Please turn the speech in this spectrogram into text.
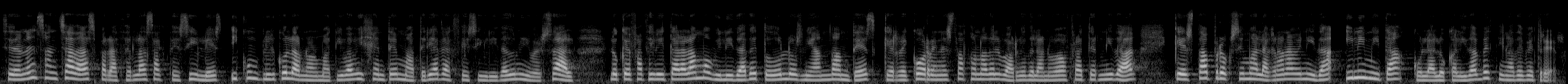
serán ensanchadas para hacerlas accesibles y cumplir con la normativa vigente en materia de accesibilidad universal, lo que facilitará la movilidad de todos los viandantes que recorren esta zona del barrio de la Nueva Fraternidad, que está próxima a la Gran Avenida y limita con la localidad vecina de Betrer.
